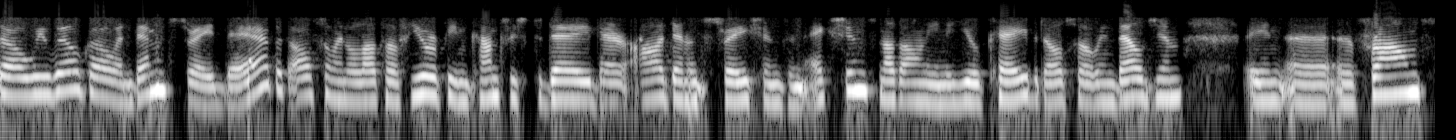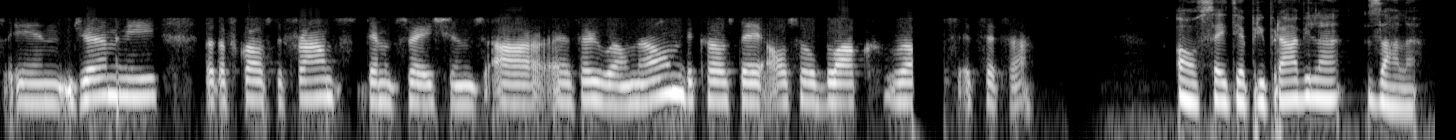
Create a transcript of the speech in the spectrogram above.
So we will go and demonstrate there, but also in a lot of European countries today there are demonstrations and actions, not only in the UK but also in Belgium, in uh, uh, France, in Germany. But of course, the France demonstrations are uh, very well known because they also block roads, etc. Offset je pripravila Zala.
